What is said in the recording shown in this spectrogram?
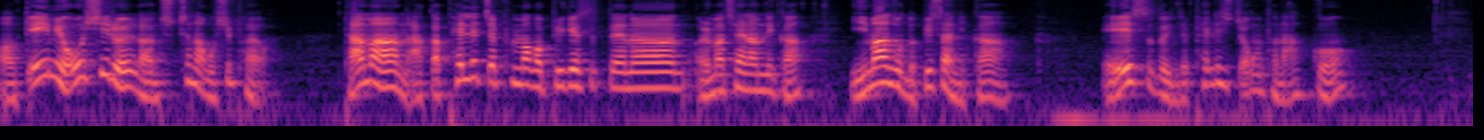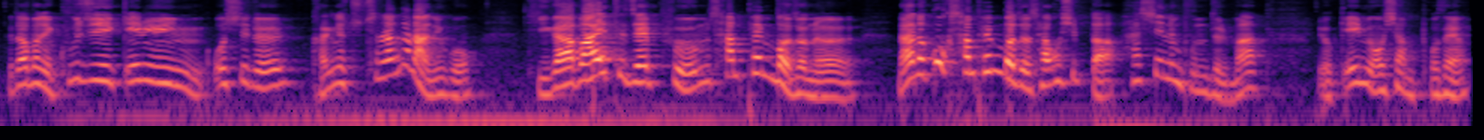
어, Gaming OC를 난 추천하고 싶어요. 다만 아까 Palit 제품하고 비교했을 때는 얼마 차이 납니까? 2만원 정도 비싸니까 AS도 이제 Palit이 조금 더 낫고. 그러다 보니 굳이 Gaming OC를 강력 추천한 건 아니고 기가바이트 제품 3팬 버전을 나는 꼭 3팬 버전 사고 싶다 하시는 분들만 요 Gaming OC 한번 보세요.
